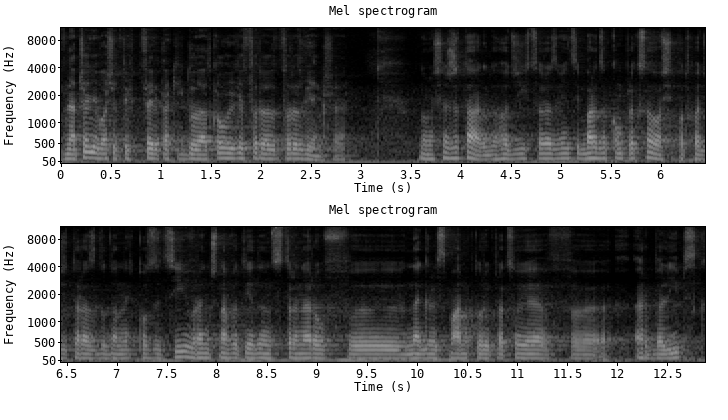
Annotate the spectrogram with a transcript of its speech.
znaczenie właśnie tych cech takich dodatkowych jest coraz, coraz większe. No myślę, że tak, dochodzi ich coraz więcej. Bardzo kompleksowo się podchodzi teraz do danych pozycji. Wręcz nawet jeden z trenerów, y, Nagelsmann, który pracuje w RB Lipsk,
